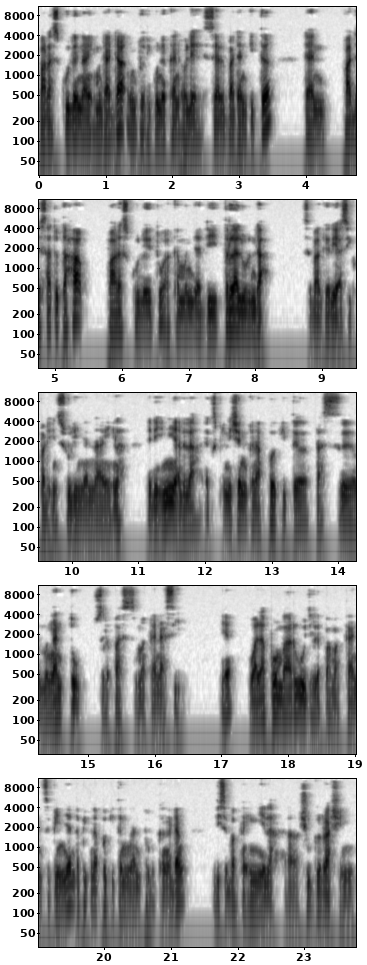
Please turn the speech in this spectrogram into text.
paras gula naik mendadak untuk digunakan oleh sel badan kita dan pada satu tahap paras gula itu akan menjadi terlalu rendah sebagai reaksi kepada insulin yang naik lah. Jadi ini adalah explanation kenapa kita rasa mengantuk selepas makan nasi. Ya, walaupun baru je lepas makan sepinggan tapi kenapa kita mengantuk? Kadang-kadang disebabkan inilah uh, sugar rush ini.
